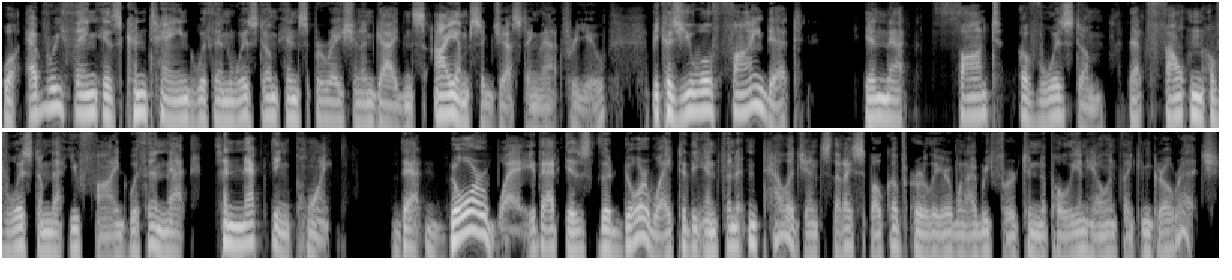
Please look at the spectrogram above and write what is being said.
Well, everything is contained within wisdom, inspiration, and guidance. I am suggesting that for you because you will find it in that font of wisdom, that fountain of wisdom that you find within that connecting point that doorway that is the doorway to the infinite intelligence that I spoke of earlier when I referred to Napoleon Hill and Think and Grow Rich.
